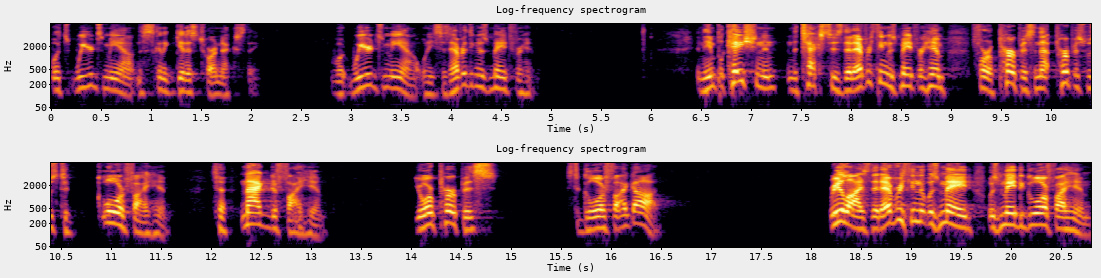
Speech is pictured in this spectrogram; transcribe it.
what weirds me out, this is going to get us to our next thing. What weirds me out when he says everything was made for him. And the implication in, in the text is that everything was made for him for a purpose, and that purpose was to glorify him, to magnify him. Your purpose is to glorify God. Realize that everything that was made was made to glorify him.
